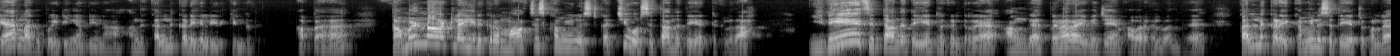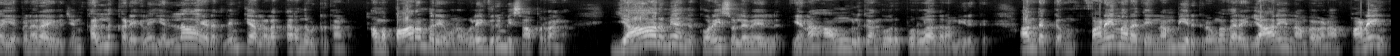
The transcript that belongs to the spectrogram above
கேரளாவுக்கு போயிட்டீங்க அப்படின்னா அங்க கல்லுக்கடைகள் இருக்கின்றது. அப்ப தமிழ்நாட்டில் இருக்கிற மார்க்சிஸ்ட் கம்யூனிஸ்ட் கட்சி ஒரு சித்தாந்தத்தை ஏற்றுக்கலதா இதே சித்தாந்தத்தை ஏற்றுக்கின்ற அங்க பினராயி விஜயன் அவர்கள் வந்து கள்ளுக்கடை கம்யூனிசத்தை ஏற்றுக்கொண்ட ஐயா பினராயி விஜயன் கள்ளுக்கடைகளை எல்லா இடத்துலையும் கேரளால திறந்து விட்டுருக்காங்க. அவங்க பாரம்பரிய உணவுகளை விரும்பி சாப்பிடுறாங்க. யாருமே அங்க குறை சொல்லவே இல்லை. ஏன்னா அவங்களுக்கு அங்க ஒரு பொருளாதாரம் இருக்கு. அந்த க- பனை மரத்தை நம்பி இருக்கிறவங்க வேற யாரையும் நம்ப வேணாம். பனை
